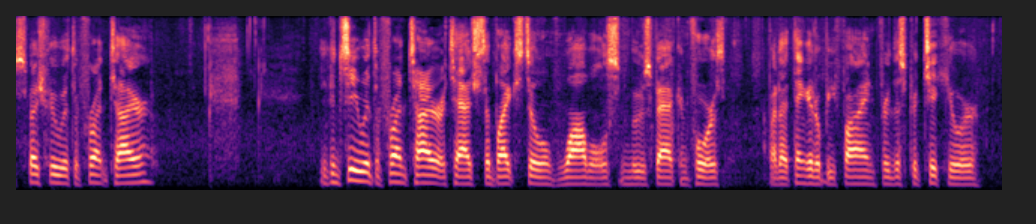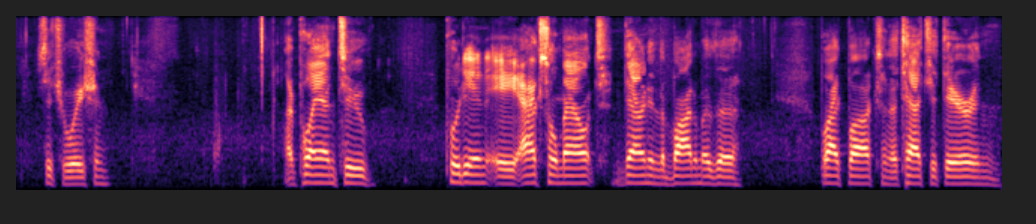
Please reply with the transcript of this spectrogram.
especially with the front tire. You can see with the front tire attached, the bike still wobbles and moves back and forth, but I think it'll be fine for this particular situation. I plan to put in a axle mount down in the bottom of the black box and attach it there and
